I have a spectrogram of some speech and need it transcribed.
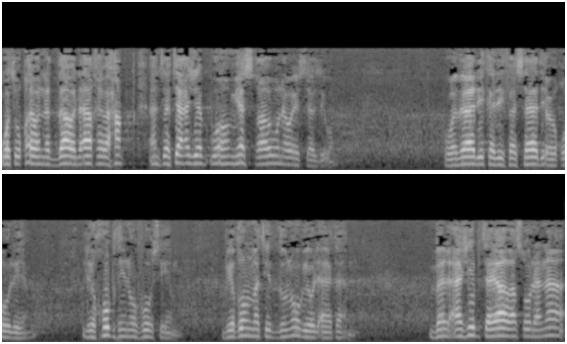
وتقرر أن الدار الآخرة حق أنت تعجب وهم يسخرون ويستهزئون. وذلك لفساد عقولهم لخبث نفوسهم بظلمة الذنوب والآثام. بل عجبت يا رسولنا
